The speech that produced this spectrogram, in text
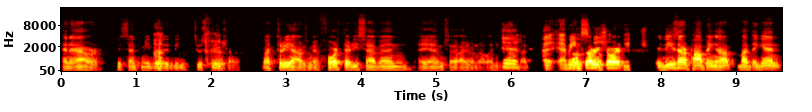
an hour. He sent me Huh. the, the two screenshots, like three hours, man. Four thirty-seven a.m. So I don't know when he Yeah. said, Uh, I mean, story short, but these are popping up. But again,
